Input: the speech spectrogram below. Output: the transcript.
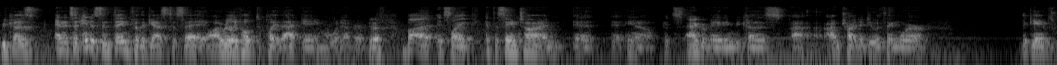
because, and it's an innocent thing for the guest to say, oh, I really Yeah. hope to play that game or whatever. Yeah. But it's like, at the same time, it, it you know, it's aggravating because I, I'm trying to do a thing where the games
